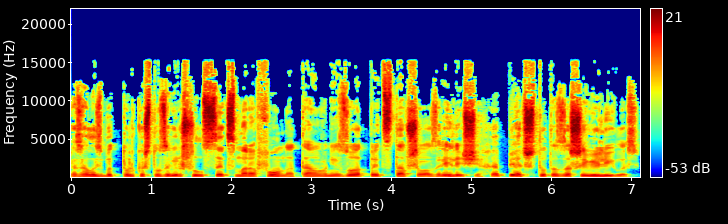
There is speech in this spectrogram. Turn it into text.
Казалось бы, только что завершил секс-марафон, а там внизу от представшего зрелища опять что-то зашевелилось.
